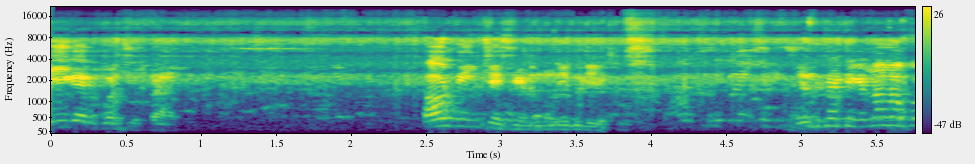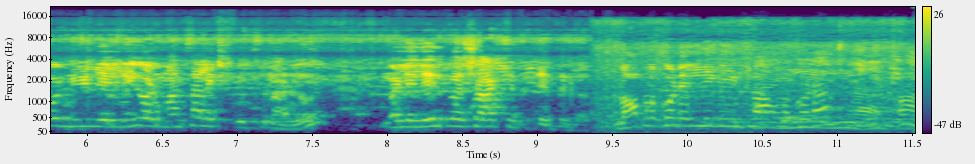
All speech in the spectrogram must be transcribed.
డీ గారికి కూడా చెప్పాను. పవర్ తీయించేసేయండి ముందు ఇమీడియట్ ఎందుకంటే ఇళ్ళలో కూడా నీళ్ళు వెళ్ళి వాడు మంచాలకి కూర్చున్నారు మళ్ళీ లేనిపోయి షార్ట్ సర్క్యూట్ అయిపోయింది లోపల కూడా వెళ్ళి ఇంట్లో లోపల కూడా ఆ.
